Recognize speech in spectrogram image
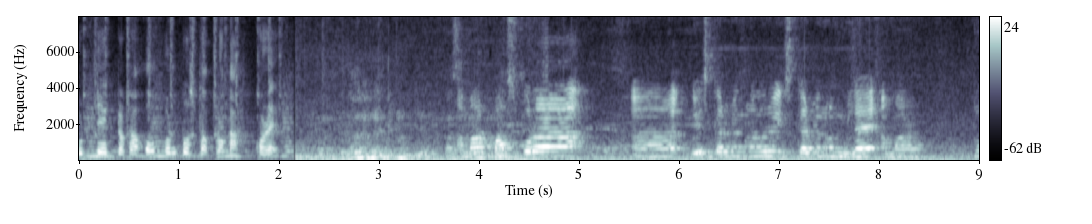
উদ্বেগ তথা অসন্তুষ্ট প্ৰকাশ কৰে। আমাৰ পাছ কৰা ৱেষ্ট কাৰ্বি আংলং আৰু ইষ্ট কাৰ্বি আংলং মিলাই আমাৰ টু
